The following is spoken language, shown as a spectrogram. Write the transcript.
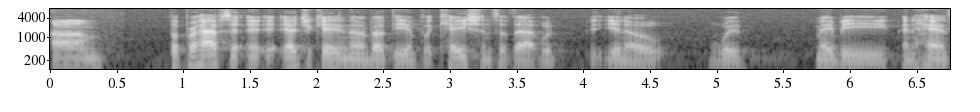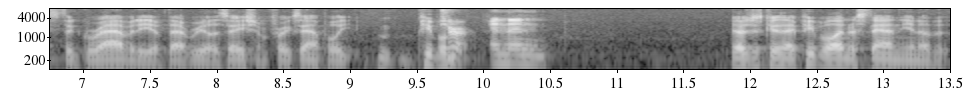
Um, but perhaps educating them about the implications of that would, you know, would maybe enhance the gravity of that realization. For example, people. Sure, and then I was just going to say, people understand, you know, the,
